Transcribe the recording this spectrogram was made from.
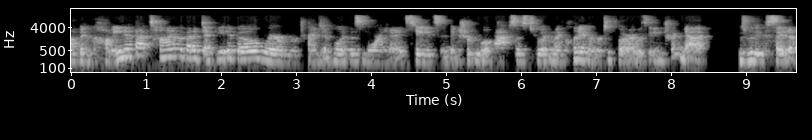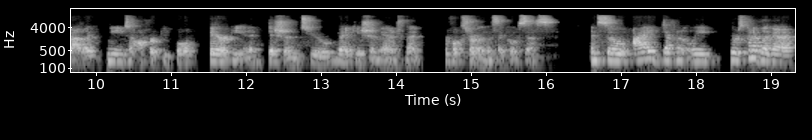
up and coming at that time, about a decade ago, where we were trying to implement this more in the United States and make sure people have access to it. In my clinic, in particular, I was getting trained at, was really excited about like we need to offer people therapy in addition to medication management for folks struggling with psychosis. And so I definitely there was kind of like a,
